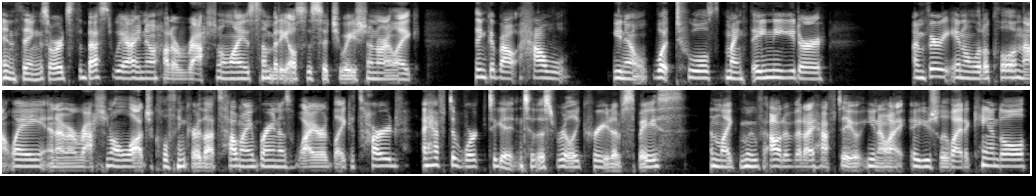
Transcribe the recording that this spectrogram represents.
in things, or it's the best way I know how to rationalize somebody else's situation or like think about how, you know, what tools might they need or I'm very analytical in that way and I'm a rational logical thinker. That's how my brain is wired. Like it's hard. I have to work to get into this really creative space and like move out of it. I have to, you know, I, I usually light a candle,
